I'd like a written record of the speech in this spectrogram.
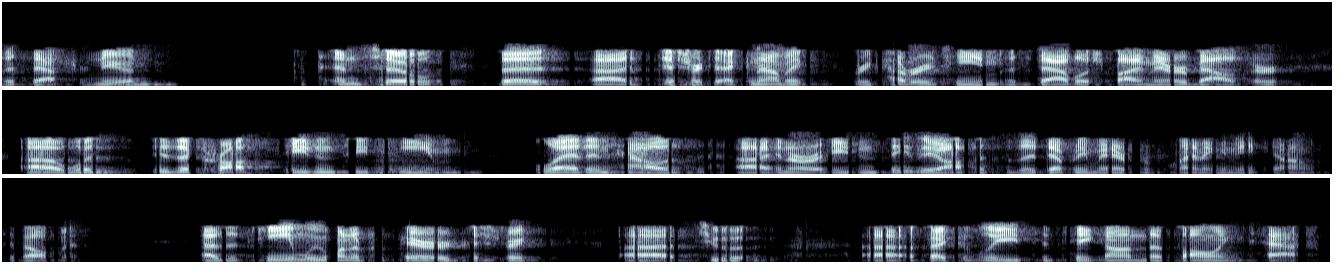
this afternoon. And so the uh, district economic recovery team established by Mayor Bowser uh, was is a cross-agency team led and housed uh, in our agency, the Office of the Deputy Mayor for Planning and Economic Development. As a team, we want to prepare district uh, to uh, effectively to take on the following tasks:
